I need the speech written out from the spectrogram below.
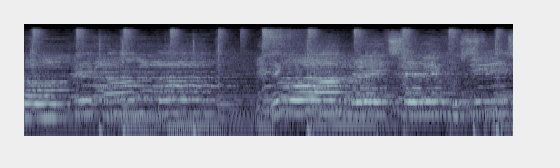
sacerdote canta. Tengo hambre y sed de justicia,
